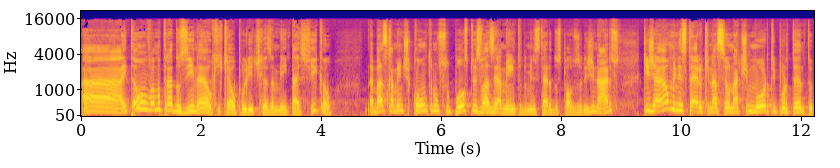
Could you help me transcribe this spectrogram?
Ah, então vamos traduzir, né? O que, que é o Políticas Ambientais Ficam? É basicamente contra um suposto esvaziamento do Ministério dos Povos Originários, que já é um ministério que nasceu natimorto e, portanto,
